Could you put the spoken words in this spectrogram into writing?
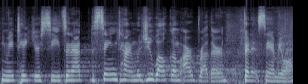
You may take your seats. And at the same time, would you welcome our brother, Bennett Samuel?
